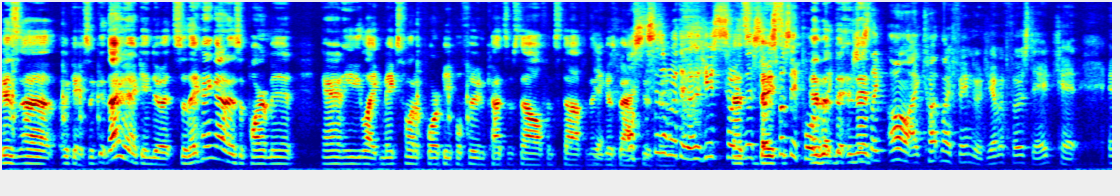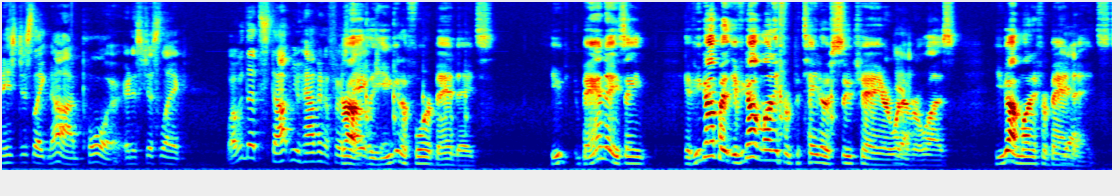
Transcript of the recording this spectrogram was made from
because uh, okay, so diving back into it, so they hang out at his apartment, and he like makes fun of poor people food and cuts himself and stuff, and then he goes back Also, to this his is thing. thing. He's so, That's so he's supposed to be poor. and like, the- he's just then- like, oh, I cut my finger. Do you have a first aid kit? And he's just like, nah, I'm poor. And it's just like, why would that stop you having a first Bro, aid kit? you can afford band aids. You band aids ain't if you got if you got money for potato suche or whatever it was, you got money for band aids.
